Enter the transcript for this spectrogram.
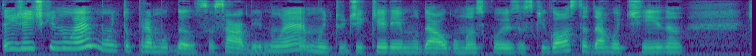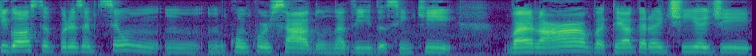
Tem gente que não é muito pra mudança, sabe? Não é muito de querer mudar algumas coisas, que gosta da rotina que gosta, por exemplo, de ser um, um, um concursado na vida, assim, que vai lá, vai ter a garantia de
